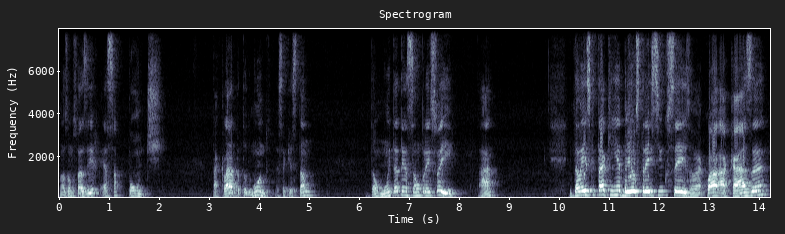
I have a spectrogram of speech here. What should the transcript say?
Nós vamos fazer essa ponte. Tá claro para todo mundo essa questão? Então, muita atenção para isso aí, tá? Então é isso que está aqui em Hebreus 3, 5, 6. Ó. A, a casa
